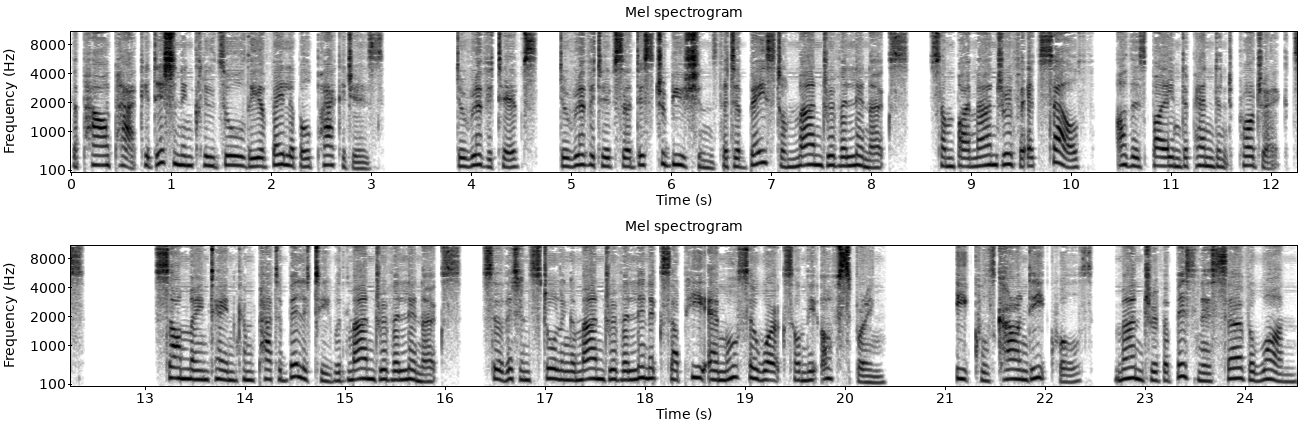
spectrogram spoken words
the PowerPack edition includes all the available packages. Derivatives Derivatives are distributions that are based on Mandriva Linux, some by Mandriva itself, others by independent projects. Some maintain compatibility with Mandriva Linux, so that installing a Mandriva Linux RPM also works on the offspring. Equals current equals, Mandriva Business Server 1,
